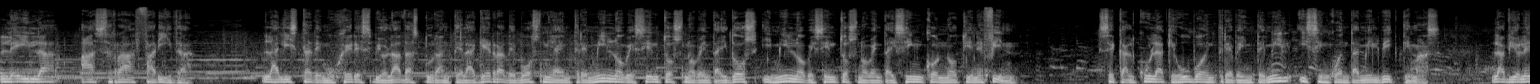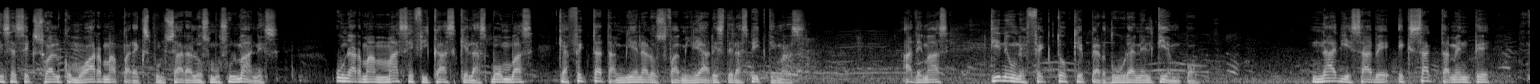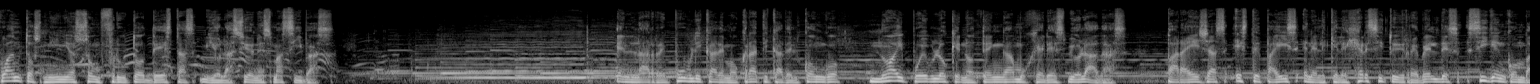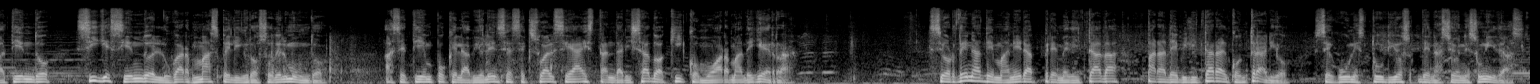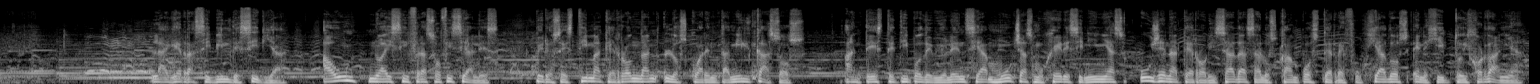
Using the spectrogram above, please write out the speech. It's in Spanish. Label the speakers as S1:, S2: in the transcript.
S1: Leila Asra Farida. La lista de mujeres violadas durante la guerra de Bosnia entre 1992 y 1995 no tiene fin. Se calcula que hubo entre 20.000 y 50.000 víctimas. La violencia sexual como arma para expulsar a los musulmanes. Un arma más eficaz que las bombas que afecta también a los familiares de las víctimas. Además, tiene un efecto que perdura en el tiempo. Nadie sabe exactamente cuántos niños son fruto de estas violaciones masivas. En la República Democrática del Congo no hay pueblo que no tenga mujeres violadas. Para ellas, este país en el que el ejército y rebeldes siguen combatiendo sigue siendo el lugar más peligroso del mundo. Hace tiempo que la violencia sexual se ha estandarizado aquí como arma de guerra se ordena de manera premeditada para debilitar al contrario, según estudios de Naciones Unidas. La guerra civil de Siria. Aún no hay cifras oficiales, pero se estima que rondan los 40.000 casos. Ante este tipo de violencia, muchas mujeres y niñas huyen aterrorizadas a los campos de refugiados en Egipto y Jordania.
